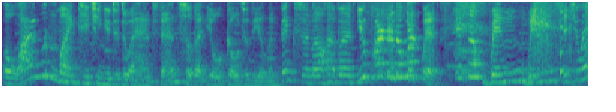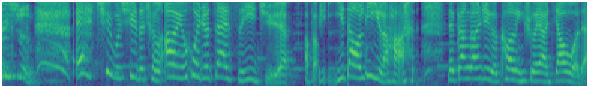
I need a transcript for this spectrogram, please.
？Oh, I wouldn't mind teaching you to do a handstand so that you'll go to the Olympics and I'll have a new partner to work with. It's a win-win situation. 哎，去不去得成奥运会就在此一举啊，不，一倒立了哈。那刚刚这个 Colin 说要教我的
